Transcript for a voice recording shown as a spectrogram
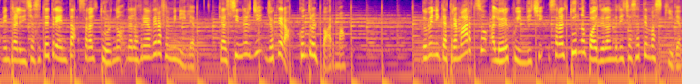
Mentre alle 17.30 sarà il turno della primavera femminile, che al Synergy giocherà contro il Parma. Domenica 3 marzo alle ore 15 sarà il turno poi dell'Under 17 maschile,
